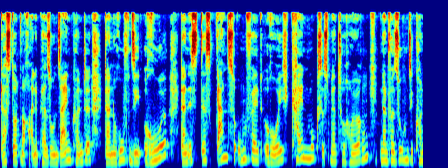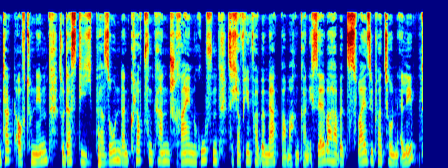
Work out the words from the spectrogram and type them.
dass dort noch eine Person sein könnte, dann rufen sie Ruhe, dann ist das ganze Umfeld ruhig, kein Mucks ist mehr zu hören und dann versuchen sie Kontakt aufzunehmen, sodass die Person dann klopfen kann, schreien, rufen, sich auf jeden Fall bemerkbar machen kann. Ich selber habe zwei Situationen erlebt,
